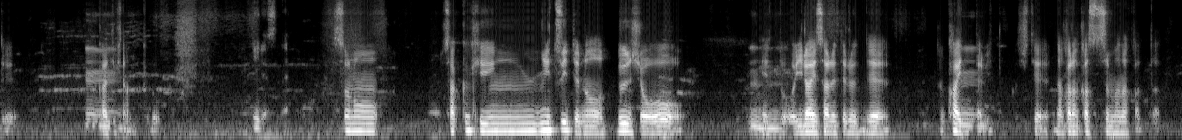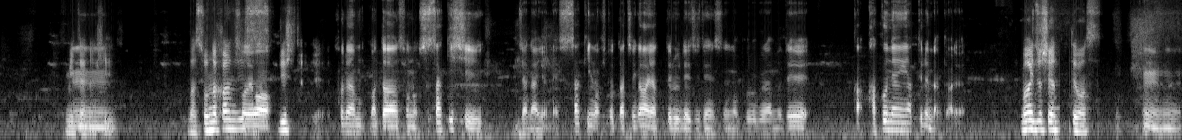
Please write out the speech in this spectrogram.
て帰ってきたんうんですけど、いいですね。その、作品についての文章を、うんうんえっと、依頼されてるんで、書いたりとかして、なかなか進まなかったみたいな日、うんまあそんな感じでしたね。それはまた、その須崎市じゃないよね。須崎の人たちがやってるレジデンスのプログラムで、か各年やってるんだっけ、あれ。毎年やってます。うんうん。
